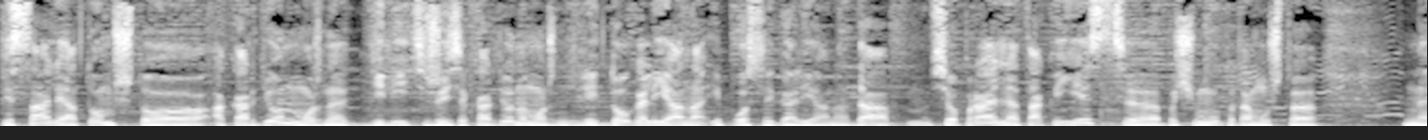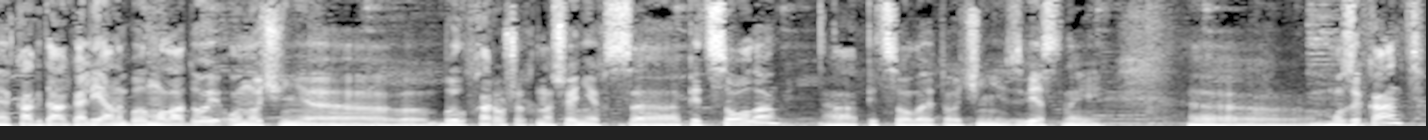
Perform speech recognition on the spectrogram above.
писали о том, что аккордеон можно делить, жизнь аккордеона можно делить до гальяна и после гальяна. Да, все правильно, так и есть. Э, Почему? Потому что э, когда Гальян был молодой, он очень э, был в хороших отношениях с э, Пиццоло. А Пиццоло это очень известный э, музыкант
